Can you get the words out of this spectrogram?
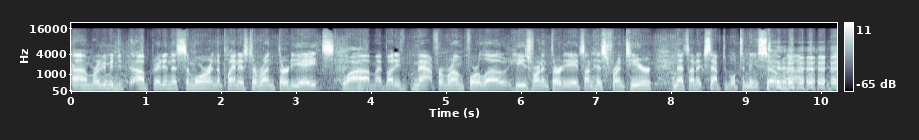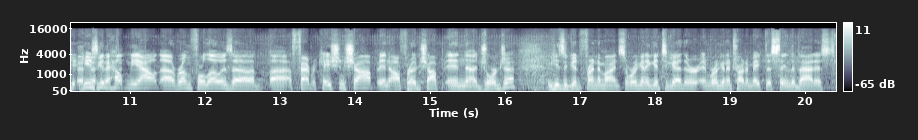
um, we're going to be upgrading this some more, and the plan is to run 38s. Wow. Uh, my buddy Matt from Rome for Low, he's running 38s on his Frontier, and that's unacceptable to me. So uh, he's going to help me out. Uh, Rome for Low is a, a fabrication shop and off-road shop in uh, Georgia. He's a good friend of mine, so we're going to get together and we're going to try to make this thing the baddest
